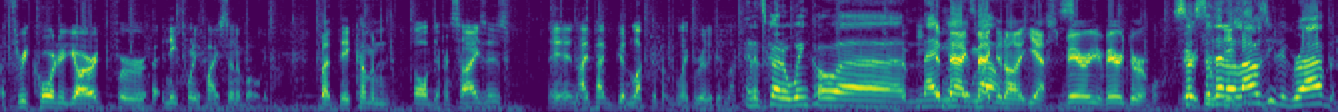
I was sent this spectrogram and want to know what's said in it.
a three-quarter yard for an 825 Sennebogen, but they come in all different sizes, and I've had good luck with them. Like really good luck. With And it's got a Winkle uh, magnet. A mag- well. magnet on it. Yes, very, very durable. So, Very so durable. that Easy. allows you to grab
